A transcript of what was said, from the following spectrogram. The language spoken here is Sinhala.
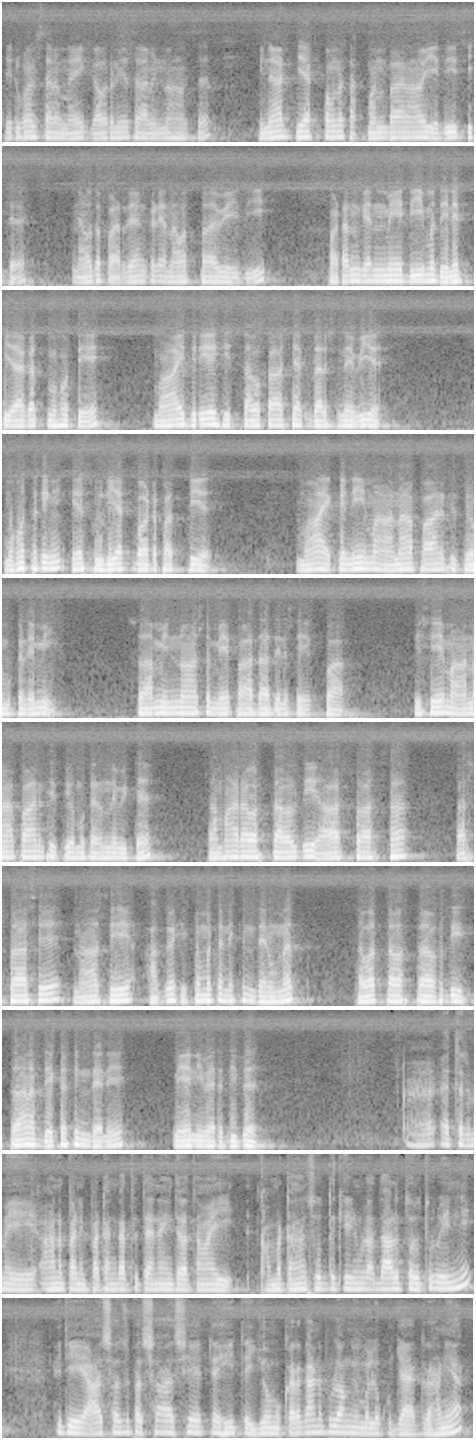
තිරුවන් සරණයි ගෞරවනීය ස්වාමීන් වහන්සේ. විනාඩි 30ක් පමණ සක්මන් භාවනාවේ යෙදී සිට නැවත පර්යංකට යන අවස්ථාවේදී පටන් ගැනීමේදීම දෙනෙත් පියාගත් මොහොතේ මා ඉදිරියේ හිස් අවකාශයක් දැర్శණය විය. මොහොතකින් එය සුලියක් බවට පත්විය. මා එකෙනීම ආනාපානට යොමු කළෙමි. ස්වාමීන් වහන්සේ මේ පහදා දෙනසේක්වා. එසේම ආනාපානට යොමු කරන විට සමහර අවස්ථාවලදී ආශ්වාස ප්‍රශ්වාසයේ නාසයේ අග එකම තැනකින් දැනුණත් තවත් අවස්ථාවකදී ස්ථාන දෙකකින් දැනේ මේ නිවැරදිද? ඇතර මේ ආනපන පටන් ගත්ත තැන ඉඳලා තමයි කමඨහන් සුද්ධ කිරීමට අදාළ තොරතුරු එන්නේ. ඉතින් ආස්වාද ප්‍රසආසයට හිත යොමු කරගන්න පුළුවන් වෙම ලොකු ජයග්‍රහණයක්.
